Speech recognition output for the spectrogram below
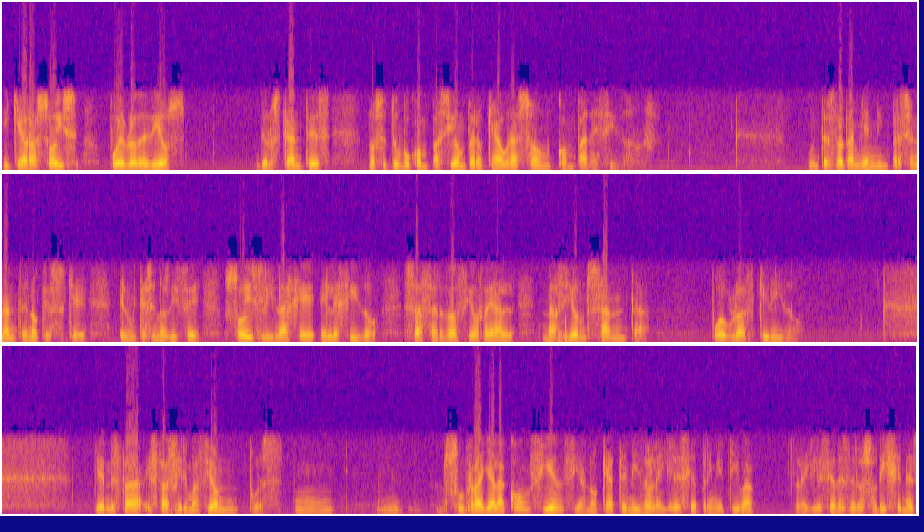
y que ahora sois pueblo de Dios, de los que antes no se tuvo compasión, pero que ahora son compadecidos. Un texto también impresionante, ¿no? Que es que en el que se nos dice: sois linaje elegido, sacerdocio real, nación santa, pueblo adquirido. Bien, esta, esta afirmación, pues, mm, subraya la conciencia ¿no? que ha tenido la Iglesia primitiva, la Iglesia desde los orígenes,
